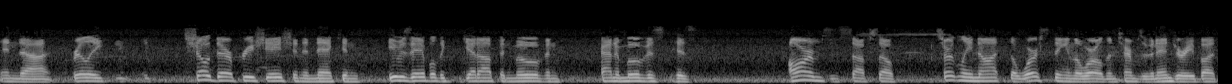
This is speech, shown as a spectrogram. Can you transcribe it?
and uh, really showed their appreciation to Nick, and he was able to get up and move and kind of move his, his arms and stuff. So certainly not the worst thing in the world in terms of an injury, but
